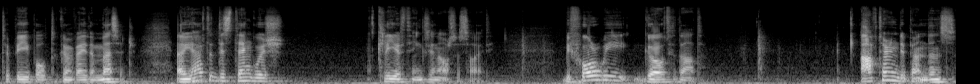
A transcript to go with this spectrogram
to people to convey the message? Now you have to distinguish clear things in our society. Before we go to that, after independence,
